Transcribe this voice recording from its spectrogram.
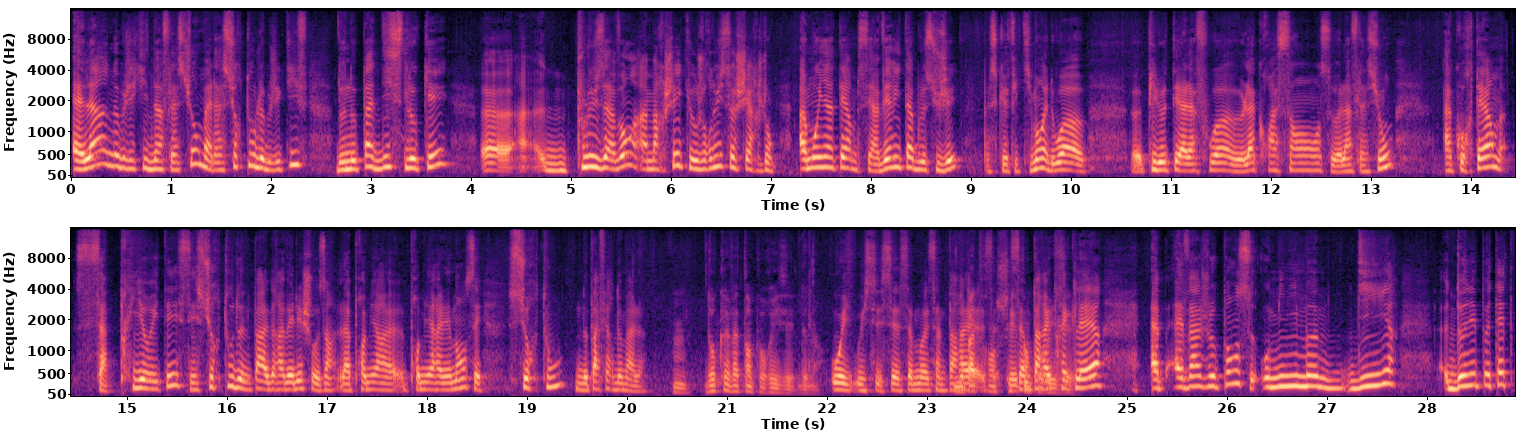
Elle a un objectif d'inflation, mais elle a surtout l'objectif de ne pas disloquer euh, plus avant un marché qui aujourd'hui se cherche. Donc à moyen terme, c'est un véritable sujet, parce qu'effectivement, elle doit euh, piloter à la fois euh, la croissance, l'inflation. À court terme, sa priorité, c'est surtout de ne pas aggraver les choses. Hein. Le premier élément, c'est surtout ne pas faire de mal. Hmm. Donc elle va temporiser demain. Oui, oui, ça, ça, me paraît, ça, me paraît très clair. elle, va, je pense, au minimum dire, donner peut-être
